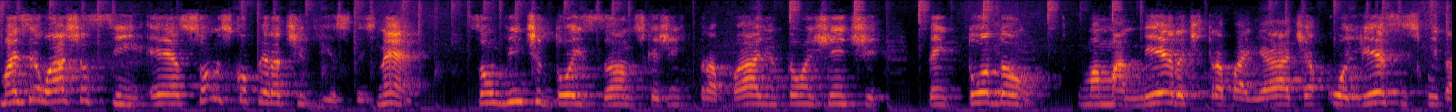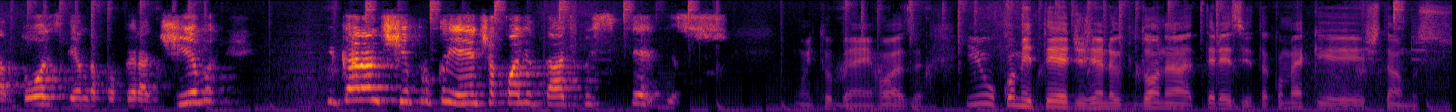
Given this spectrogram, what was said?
mas eu acho assim, é, somos cooperativistas, né? São 22 anos que a gente trabalha, então a gente tem toda uma maneira de trabalhar, de acolher esses cuidadores dentro da cooperativa e garantir para o cliente a qualidade dos serviços. Muito bem, Rosa. E o Comitê de Gênero Dona Teresita, como é que estamos?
